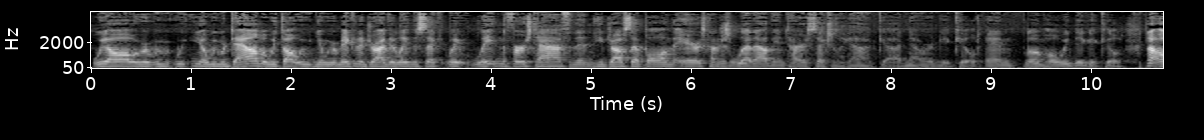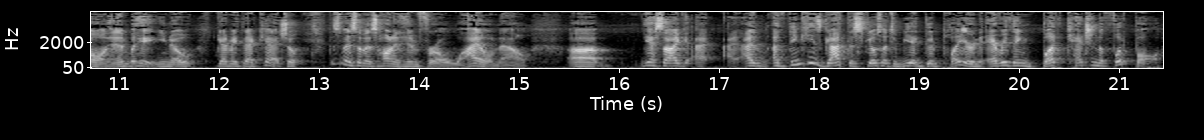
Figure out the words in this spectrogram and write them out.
we all were, we, you know, we were down, but we thought we, you know, we were making a drive there late in the second, late, late in the first half, and then he drops that ball in the air. It's kind of just let out the entire section. It's like, oh god, now we're gonna get killed. And lo and behold, we did get killed. Not all on him, but hey, you know, you gotta make that catch. So this has been something that's haunted him for a while now. Uh, yes, I, I, I, I think he's got the skill set to be a good player in everything but catching the football.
